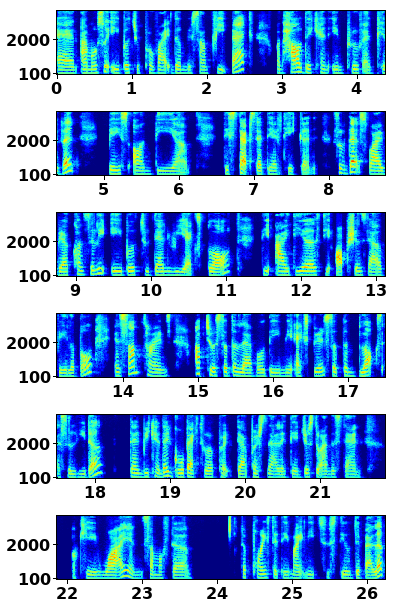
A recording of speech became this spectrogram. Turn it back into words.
And I'm also able to provide them with some feedback on how they can improve and pivot based on the um, the steps that they have taken. So that's why we are constantly able to then re-explore the ideas, the options that are available. And sometimes up to a certain level, they may experience certain blocks as a leader then we can then go back to per, their personality and just to understand okay why and some of the the points that they might need to still develop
